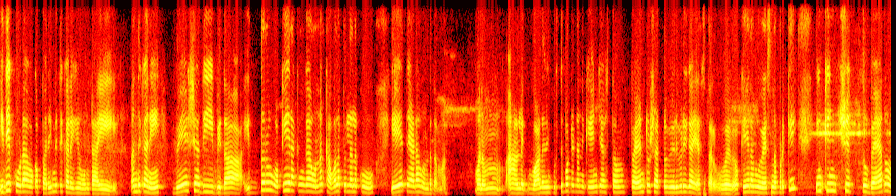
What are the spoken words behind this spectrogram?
ఇది కూడా ఒక పరిమితి కలిగి ఉంటాయి. అందుకని వేషదీబిద ఇద్దరు ఒకే రకంగా ఉన్న కవల పిల్లలకు ఏ తేడా ఉండదమ్మా. మనం వాళ్ళ వాళ్ళని గుర్తుపట్టడానికి ఏం చేస్తాం? ప్యాంటు షర్టు విడివిడిగా వేస్తారు. ఒకే రంగు వేసినప్పటికీ ఇంకించిత్తు భేదం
